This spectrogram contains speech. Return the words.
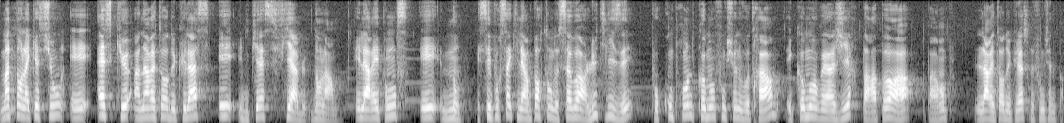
Maintenant, la question est est-ce qu'un arrêteur de culasse est une pièce fiable dans l'arme Et la réponse est non. Et c'est pour ça qu'il est important de savoir l'utiliser pour comprendre comment fonctionne votre arme et comment réagir par rapport à, par exemple, l'arrêteur de culasse ne fonctionne pas.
